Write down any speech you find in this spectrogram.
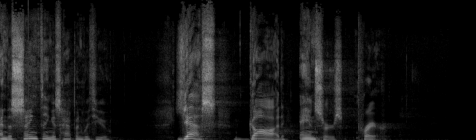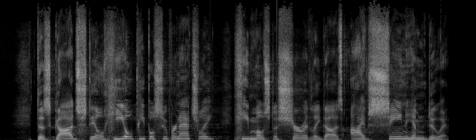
And the same thing has happened with you. Yes, God answers prayer. Does God still heal people supernaturally? He most assuredly does. I've seen him do it.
